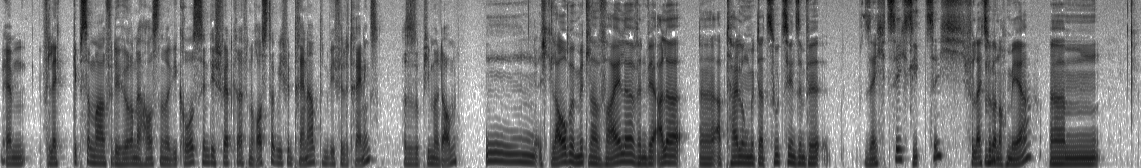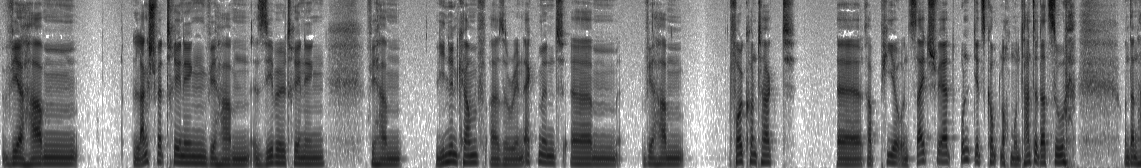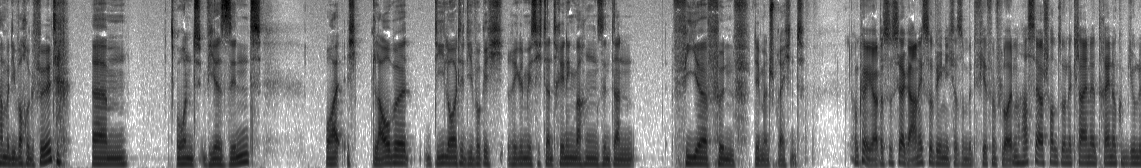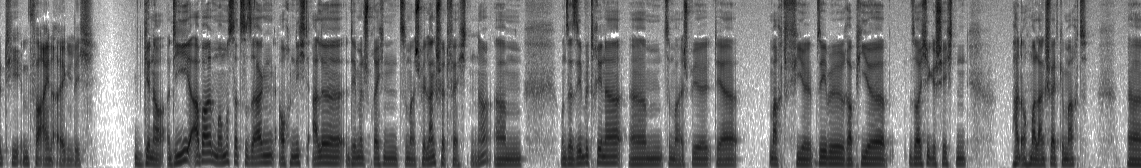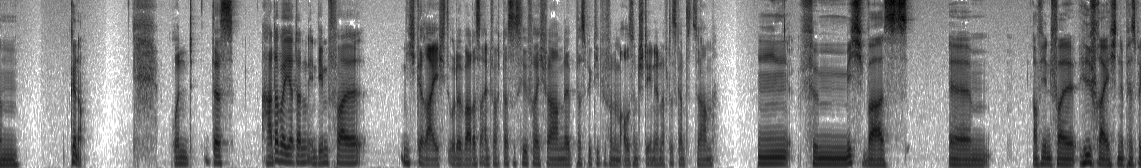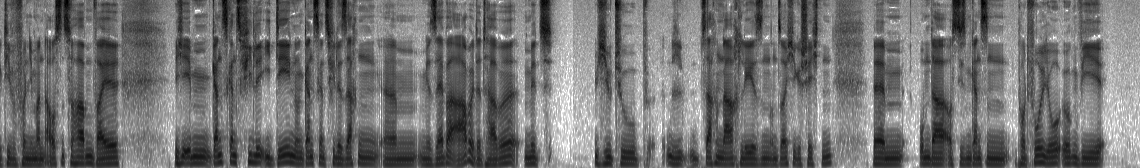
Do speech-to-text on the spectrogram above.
Ähm, vielleicht gibst du mal für die Hörer eine Hausnummer. Wie groß sind die Schwertgreifen Rostock? Wie viele Trainer habt und wie viele Trainings? Also so Pi mal Daumen. Mm, ich glaube mittlerweile, wenn wir alle äh, Abteilungen mit dazuziehen, sind wir 60, 70, vielleicht sogar mhm. noch mehr. Ähm, wir haben Langschwerttraining, wir haben Säbeltraining, wir haben Linienkampf, also Reenactment. Ähm, wir haben Vollkontakt, äh, Rapier und Seitschwert und jetzt kommt noch Montante dazu. Und dann haben wir die Woche gefüllt. Ähm, und wir sind, oh, ich glaube, die Leute, die wirklich regelmäßig dann Training machen, sind dann vier, fünf dementsprechend. Okay, ja, das ist ja gar nicht so wenig. Also mit vier, fünf Leuten hast du ja schon so eine kleine Trainer-Community im Verein eigentlich. Genau, die aber, man muss dazu sagen, auch nicht alle dementsprechend zum Beispiel Langschwert fechten. Ne? Ähm, unser Säbeltrainer ähm, zum Beispiel, der macht viel Säbel, Rapier, solche Geschichten, hat auch mal Langschwert gemacht. Ähm, genau. Und das hat aber ja dann in dem Fall nicht gereicht oder war das einfach, dass es hilfreich war, eine Perspektive von einem Außenstehenden auf das Ganze zu haben? Mm, für mich war es ähm, auf jeden Fall hilfreich, eine Perspektive von jemand außen zu haben, weil ich eben ganz, ganz viele Ideen und ganz, ganz viele Sachen ähm, mir selber erarbeitet habe mit YouTube, Sachen nachlesen und solche Geschichten, ähm, um da aus diesem ganzen Portfolio irgendwie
